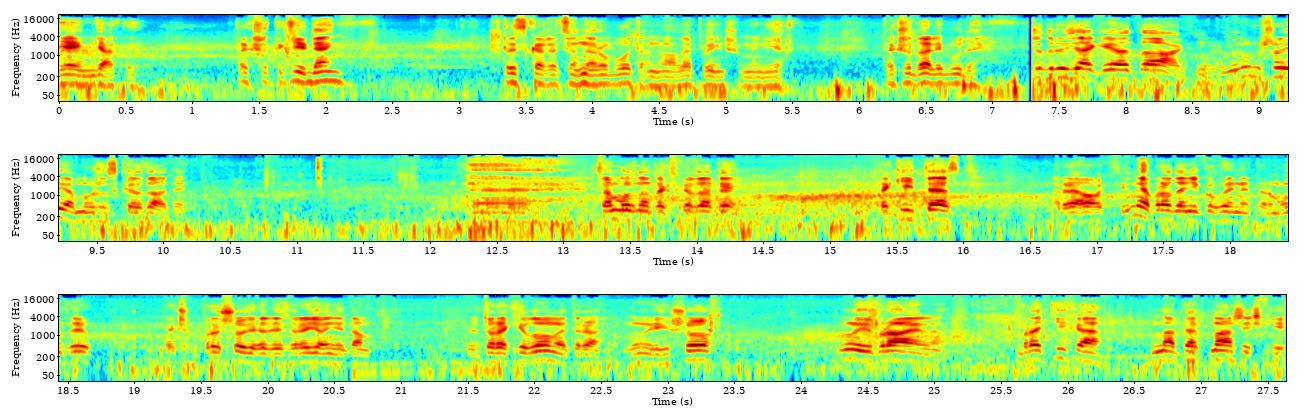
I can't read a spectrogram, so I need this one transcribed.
Я їм дякую. Так що такий день. Хтось скаже, це не робота, ну але по-іншому ніяк. Так що далі буде. Друзяки, отак. Ну що я можу сказати? Е, Це можна так сказати, такий тест реакції. Ну я правда нікого і не тормозив. Так що пройшов я десь в районі там півтора кілометра. Ну і що? Ну і правильно. Братіха на п'ятнашечки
